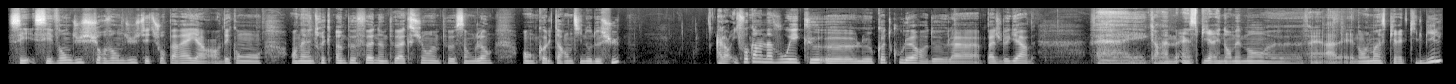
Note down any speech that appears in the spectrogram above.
C'est c'est vendu, survendu, c'est toujours pareil. hein. Dès qu'on on a un truc un peu fun, un peu action, un peu sanglant, on colle Tarantino dessus. Alors il faut quand même avouer que euh, le code couleur de la page de garde est quand même inspire énormément, euh, a énormément inspiré de Kill Bill,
